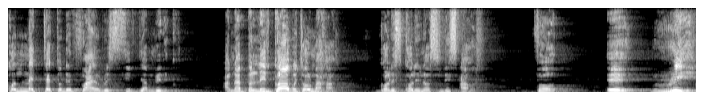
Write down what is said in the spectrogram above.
connected to the vine receive their miracle. And I believe God with all my heart. God is calling us in this house for a re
